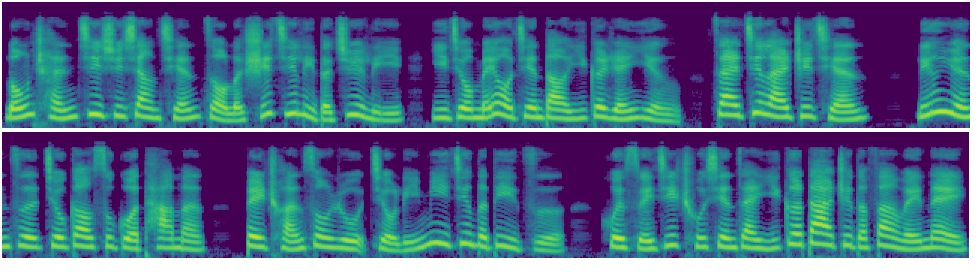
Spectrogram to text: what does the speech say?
龙尘继续向前走了十几里的距离，依旧没有见到一个人影。在进来之前，凌云子就告诉过他们，被传送入九黎秘境的弟子会随机出现在一个大致的范围内，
